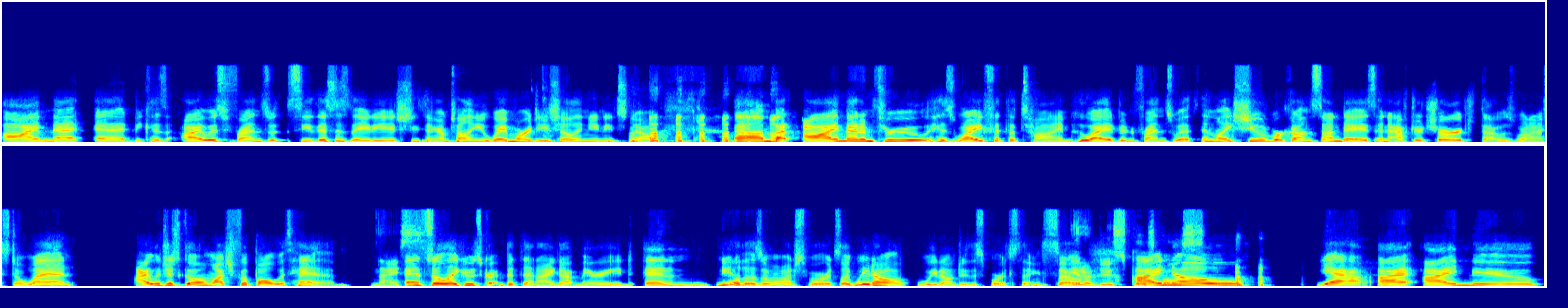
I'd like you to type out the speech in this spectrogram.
I met Ed because I was friends with. See, this is the ADHD thing. I'm telling you way more detail than you need to know. um, but I met him through his wife at the time, who I had been friends with, and like she would work on Sundays, and after church, that was when I still went. I would just go and watch football with him, nice. and so like it was great. But then I got married, and Neil doesn't watch sports. Like we don't, we don't do the sports thing. So you don't do sports I balls. know. yeah, I I knew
